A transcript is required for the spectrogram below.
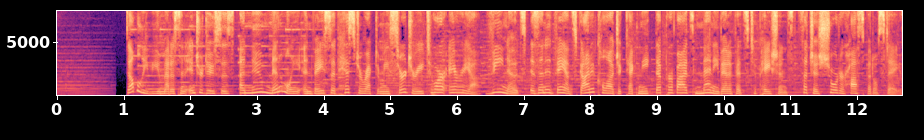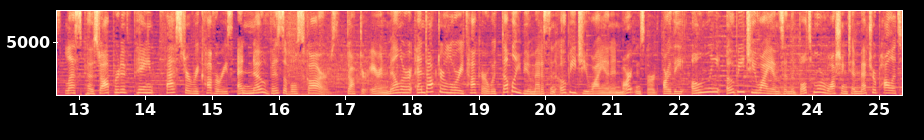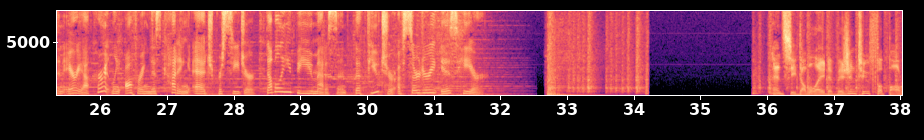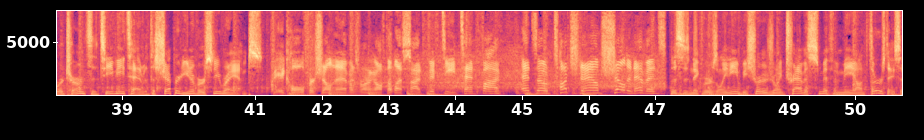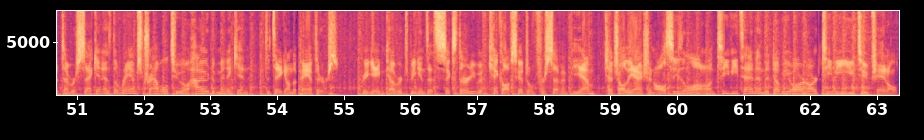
WVU Medicine introduces a new minimally invasive hysterectomy surgery to our area. vNOTES is an advanced gynecologic technique that provides many benefits to patients, such as shorter hospital stays, less postoperative pain, faster recoveries, and no visible scars. Dr. Aaron Miller and Dr. Lori Tucker with WVU Medicine OBGYN in Martinsburg are the only OBGYNs in the Baltimore, Washington metropolitan area currently offering this cutting-edge procedure. WVU Medicine, the future of surgery is here. NCAA Division II football returns to TV 10 with the Shepherd University Rams. Big hole for Sheldon Evans running off the left side 15 10 5. End zone touchdown, Sheldon Evans. This is Nick Verzolini, and be sure to join Travis Smith and me on Thursday, September 2nd, as the Rams travel to Ohio Dominican to take on the Panthers. Pre-game coverage begins at 6:30 with kickoff scheduled for 7 p.m. Catch all the action all season long on TV10 and the WRNR TV YouTube channel.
